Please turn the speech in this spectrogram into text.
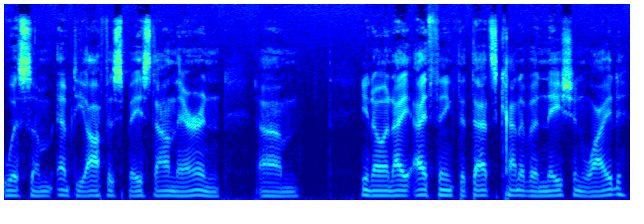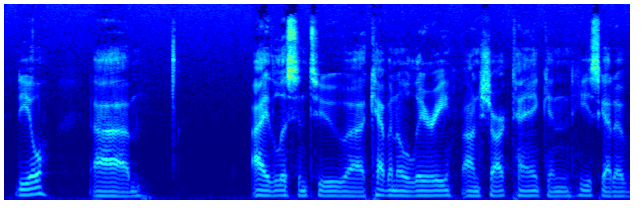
with some empty office space down there. And um, you know and I, I think that that's kind of a nationwide deal. Um, I listened to uh, Kevin O'Leary on Shark Tank and he's got a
